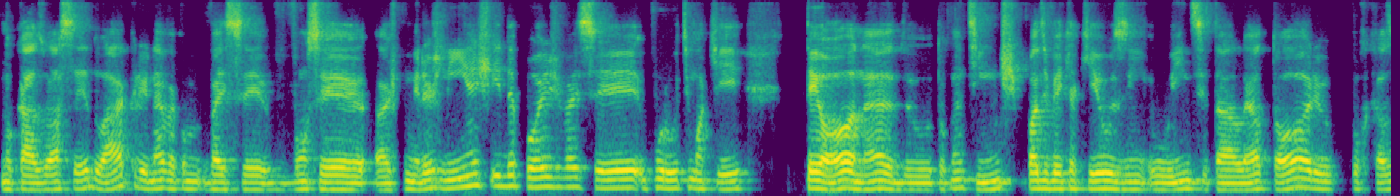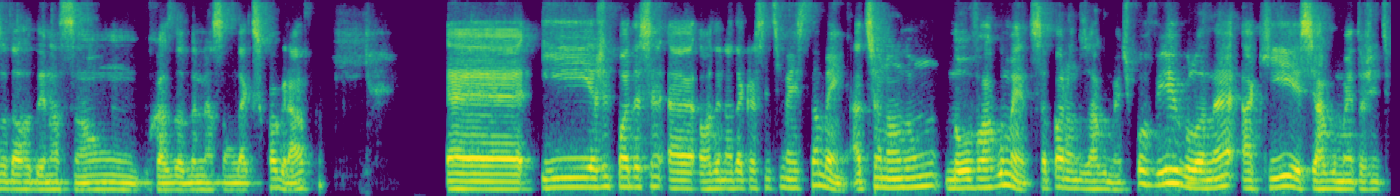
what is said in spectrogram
no caso AC do Acre, né? Vai, vai ser vão ser as primeiras linhas e depois vai ser por último aqui TO, né, do Tocantins, pode ver que aqui os, o índice está aleatório por causa da ordenação, por causa da ordenação lexicográfica. É, e a gente pode é, ordenar decrescentemente também, adicionando um novo argumento, separando os argumentos por vírgula, né? Aqui, esse argumento a gente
